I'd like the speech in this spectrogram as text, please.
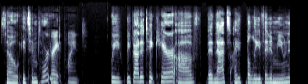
So it's important. Great point. We we've got to take care of, and that's I believe that immune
